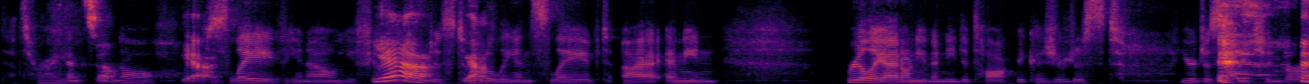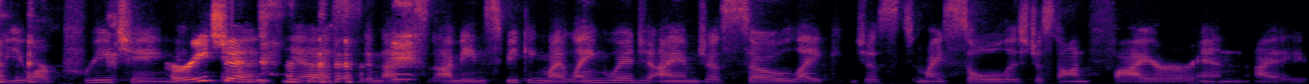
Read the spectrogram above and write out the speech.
That's right. And so, oh, yeah, slave. You know, you feel yeah, like you're just totally yeah. enslaved. I, I mean, really, I don't even need to talk because you're just you're just preaching, girl. You are preaching. Preaching. And yes. And that's, I mean, speaking my language, I am just so like, just my soul is just on fire and I,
